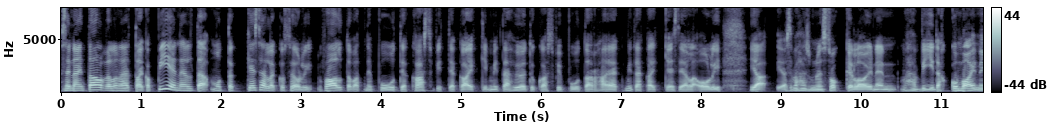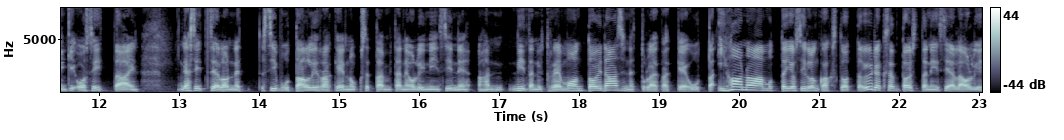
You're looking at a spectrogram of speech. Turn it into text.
se näin talvella näyttää aika pieneltä, mutta kesällä kun se oli valtavat ne puut ja kasvit ja kaikki, mitä hyötykasvipuutarhaa ja mitä kaikkea siellä oli. Ja, ja se vähän semmoinen sokkeloinen, vähän viidakkomainenkin osittain. Ja sitten siellä on ne sivutallirakennukset tai mitä ne oli, niin sinne niitä nyt remontoidaan. Sinne tulee kaikkea uutta ihanaa, mutta jo silloin 2019 niin siellä oli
